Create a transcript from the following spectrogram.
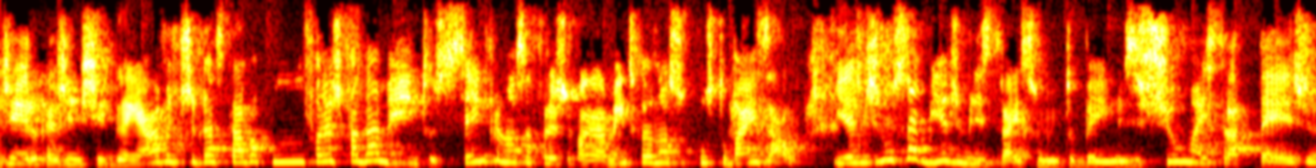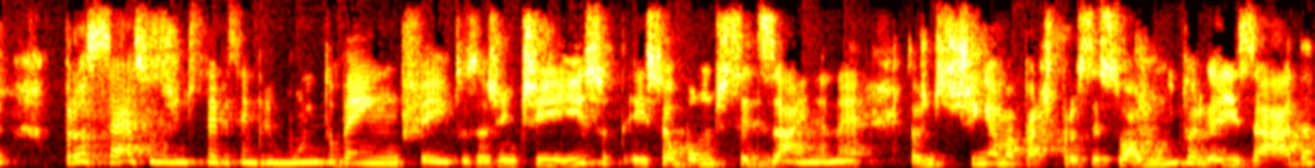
dinheiro que a gente ganhava, a gente gastava com folha de pagamento. Sempre a nossa folha de pagamento foi o nosso custo mais alto. E a gente não sabia administrar isso muito bem, não existia uma estratégia. Processos a gente teve sempre muito bem feitos. A gente isso isso é o bom de ser designer, né? Então a gente tinha uma parte processual muito organizada,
